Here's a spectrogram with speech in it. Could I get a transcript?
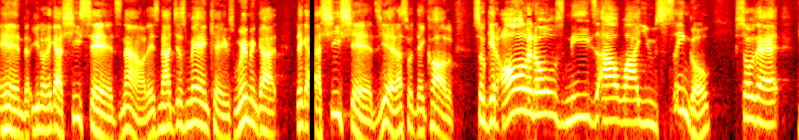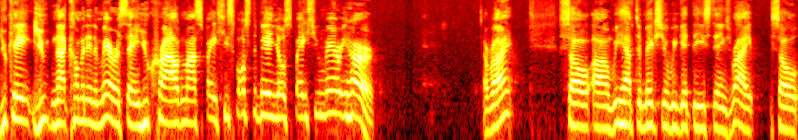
And you know, they got she sheds now. It's not just man caves. Women got they got she sheds. Yeah, that's what they call them. So get all of those needs out while you single so that you can't you not coming in the mirror saying you crowd my space. She's supposed to be in your space. You marry her. All right. So um, we have to make sure we get these things right. So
